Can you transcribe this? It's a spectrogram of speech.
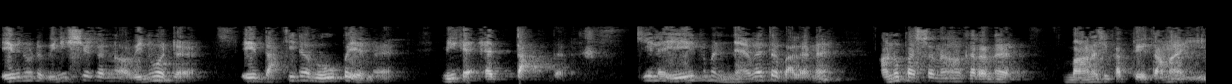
ඒ වෙනකොට විනිශ්චය කරනවා වෙනුවට ඒ දකින්න රූපයම මේක ඇත්තක්ද? කියලා ඒකම නැවත බලන අනුපස්සනා කරන මානසිකත්වයේ තමයි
